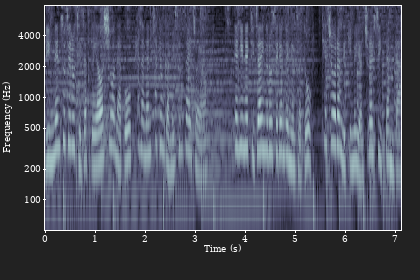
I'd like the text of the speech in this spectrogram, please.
린넨 소재로 제작되어 시원하고 편안한 착용감을 선사해줘요. 헨리넥 디자인으로 세련되면서도 캐주얼한 느낌을 연출할 수 있답니다.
